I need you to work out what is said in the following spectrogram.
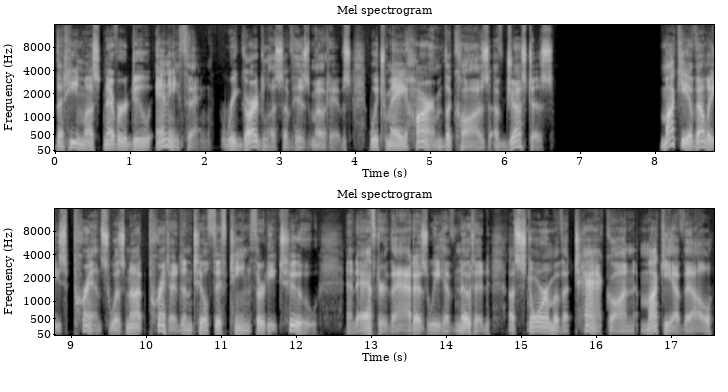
that he must never do anything, regardless of his motives, which may harm the cause of justice. Machiavelli's Prince was not printed until 1532, and after that, as we have noted, a storm of attack on Machiavel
